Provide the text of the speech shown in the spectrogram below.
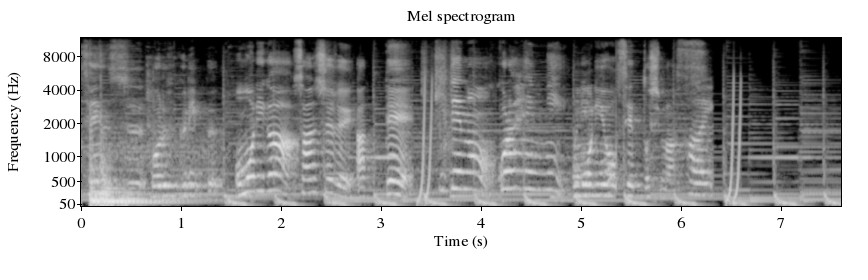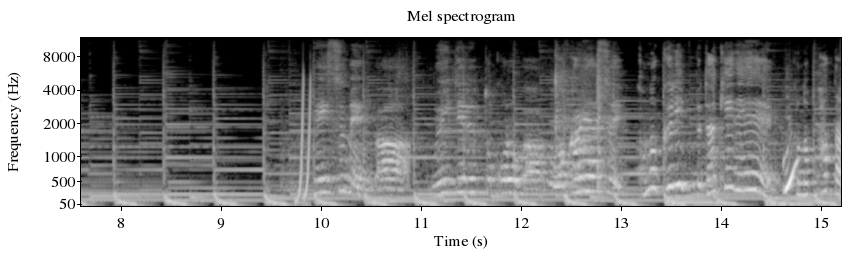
センスゴルフグリップ。重りが3種類あって利き手のここら辺に重りをセットします。はい。フェイス面が向いてるところが分かりやすい。このグリップだけでこのパタ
